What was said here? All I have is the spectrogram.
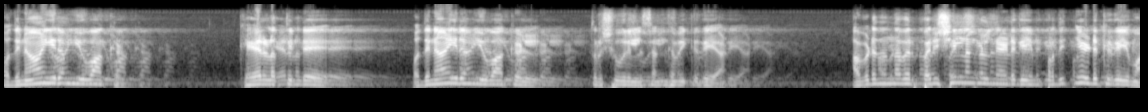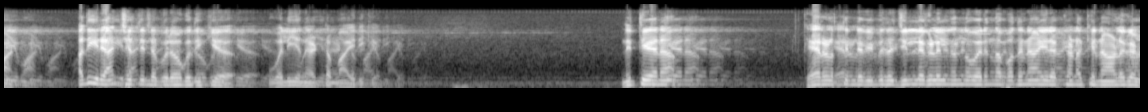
പതിനായിരം യുവാക്കൾ കേരളത്തിന്റെ പതിനായിരം യുവാക്കൾ തൃശൂരിൽ സംഗമിക്കുകയാണ്. അവിടെ നിന്നവർ പരിശീലനങ്ങൾ നേടുകയും പ്രതിജ്ഞ എടുക്കുകയുമാണ്. അത് ഈ രാജ്യത്തിന്റെ പുരോഗതിക്ക് വലിയ നേട്ടമായിരിക്കും. നിത്യേന കേരളത്തിന്റെ വിവിധ ജില്ലകളിൽ നിന്ന് വരുന്ന പതിനായിരക്കണക്കിന് ആളുകൾ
